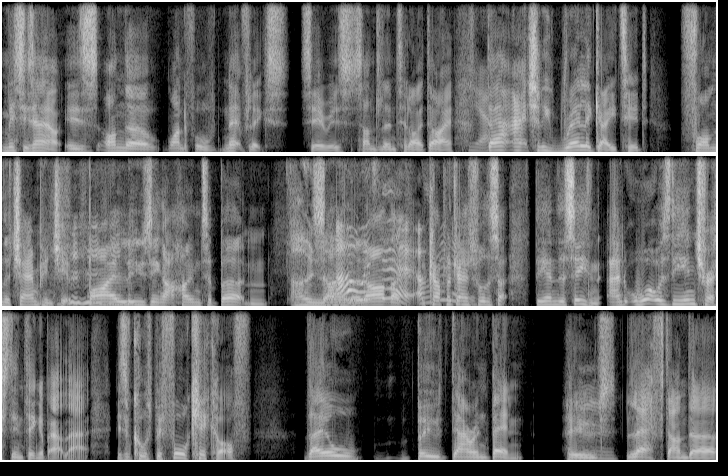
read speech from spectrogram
misses out is on the wonderful Netflix series Sunderland Till I Die. Yeah. They're actually relegated from the championship by losing at home to Burton. Oh, no. Sunderland, Oh, is aren't they? it? Oh, a couple of games before the, the end of the season. And what was the interesting thing about that is, of course, before kickoff, they all booed Darren Bent, who'd Mm. left under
